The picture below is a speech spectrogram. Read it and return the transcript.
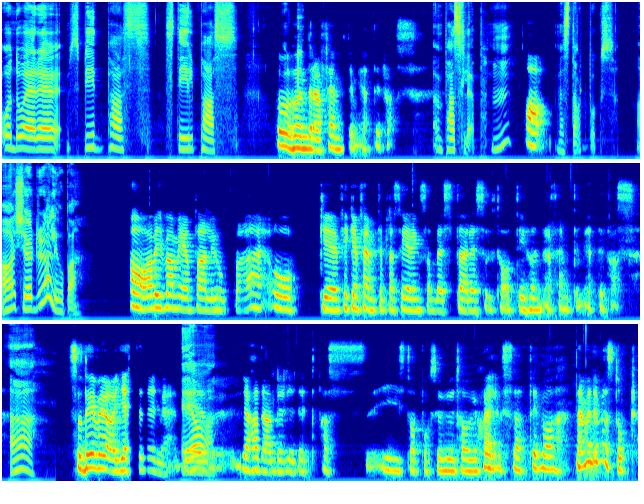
Och då är det speedpass, stilpass, Och 150 meter pass. passlöp mm. Ja, med startbox. Ja, körde du allihopa? ja, vi var med på allihopa och eh, fick en femte placering som bästa resultat i 150 meter pass. Ah, Så det var jag jättenöjd med. Det, Ja. Jag hade aldrig ridit pass i startbox överhuvudtaget själv så att det var, nej men det var stort.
